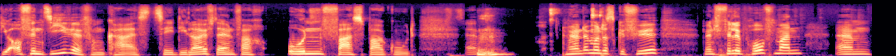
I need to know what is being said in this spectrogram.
die Offensive vom KSC, die läuft einfach unfassbar gut. Ähm, mhm. Man hat immer das Gefühl, Mensch, Philipp Hofmann, ähm,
